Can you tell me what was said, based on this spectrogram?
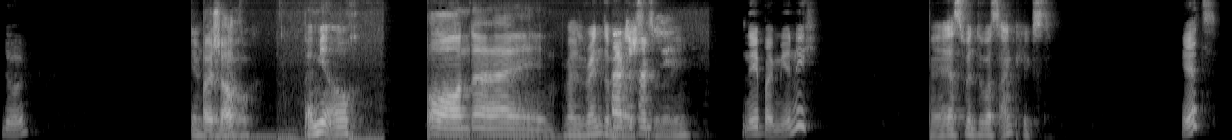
Lol. Stimmt Bei euch bei mir auch? Bei mir auch. Oh nein. Weil random Alter, ist, oder wie? Nee, bei mir nicht. Ja, erst wenn du was anklickst. Jetzt?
